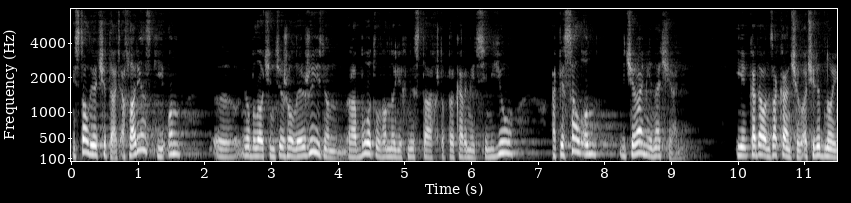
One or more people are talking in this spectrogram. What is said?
и стал ее читать. А Флоренский, он у него была очень тяжелая жизнь, он работал во многих местах, чтобы прокормить семью, а писал он вечерами и ночами. И когда он заканчивал очередной,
